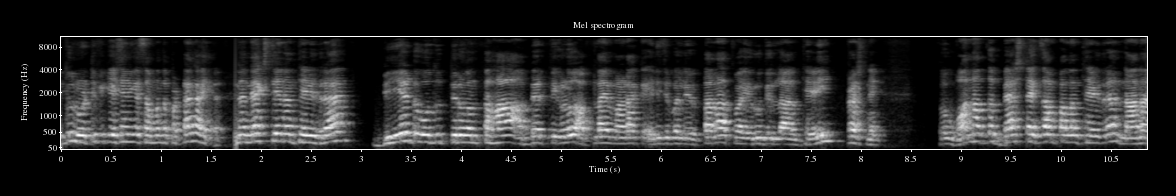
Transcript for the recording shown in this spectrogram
ಇದು ನೋಟಿಫಿಕೇಶನ್ಗೆ ಸಂಬಂಧಪಟ್ಟಂಗ ಆಯ್ತು. ಇನ್ನು ನೆಕ್ಸ್ಟ್ ಏನಂತ ಹೇಳಿದ್ರೆ ಬಿ ಎಡ್ ಓದುತ್ತಿರುವಂತಹ ಅಭ್ಯರ್ಥಿಗಳು ಅಪ್ಲೈ ಮಾಡಕ್ ಎಲಿಜಿಬಲ್ ಇರ್ತಾರ ಅಥವಾ ಇರುವುದಿಲ್ಲ ಅಂತ ಹೇಳಿ ಪ್ರಶ್ನೆ. One of the best example ಅಂತ ಹೇಳಿದ್ರೆ ನಾನು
